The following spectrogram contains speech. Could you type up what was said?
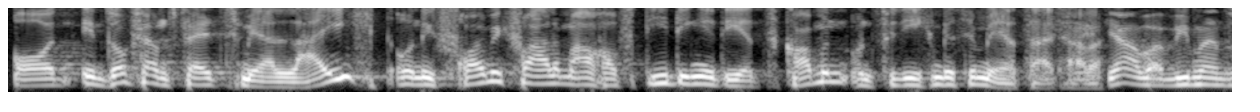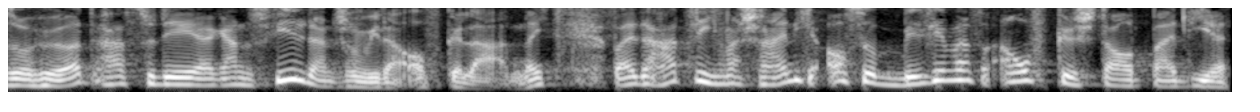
Und insofern fällt es mir leicht. Und ich freue mich vor allem auch auf die Dinge, die jetzt kommen und für die ich ein bisschen mehr Zeit habe. Ja, aber wie man so hört, hast du dir ja ganz viel dann schon wieder aufgeladen. Nicht? Weil da hat sich wahrscheinlich auch so ein bisschen was aufgestaut bei dir,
